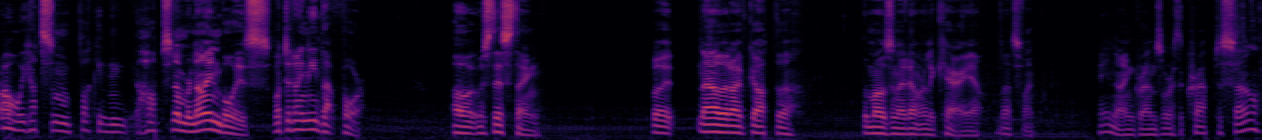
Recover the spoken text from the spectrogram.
Oh, we got some fucking hops number nine, boys. What did I need that for? Oh, it was this thing. But now that I've got the the Mosin, I don't really care. Yeah, that's fine. Okay, nine grams worth of crap to sell.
